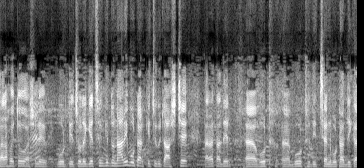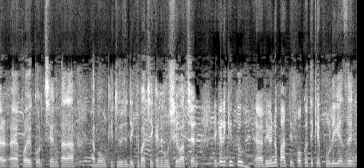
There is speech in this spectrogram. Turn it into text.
তারা হয়তো আসলে ভোট দিয়ে চলে গিয়েছেন, কিন্তু নারী ভোটার কিছু কিছু আসছে। তারা তাদের ভোট ভোট দিচ্ছেন, ভোটাধিকার প্রয়োগ করছেন। তারা এবং কিছু কিছু দেখতে পাচ্ছি, এখানে বসেও আছেন। এখানে কিন্তু বিভিন্ন প্রার্থীর পক্ষ থেকে পুলিং এজেন্ট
